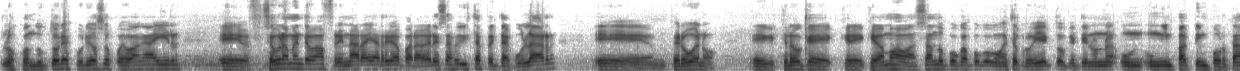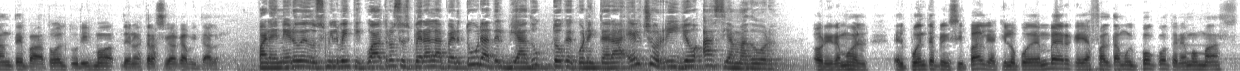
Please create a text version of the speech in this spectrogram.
los conductores curiosos pues van a ir, eh, seguramente van a frenar ahí arriba para ver esa vista espectacular. Eh, pero bueno, eh, creo que, que, vamos avanzando poco a poco con este proyecto que tiene un, un impacto importante para todo el turismo de nuestra ciudad capital. Para enero de 2024 se espera la apertura del viaducto que conectará el Chorrillo hacia Amador. Abriremos el, el, puente principal, que aquí lo pueden ver, que ya falta muy poco, tenemos más,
